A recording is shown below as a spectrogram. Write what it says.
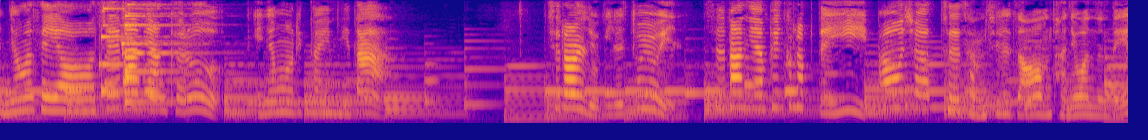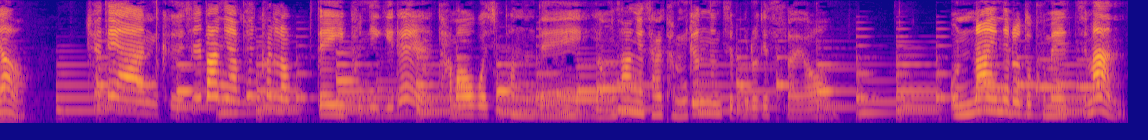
안녕하세요. 실바니안 크루 인형놀이터입니다. 7월 6일 토요일 실바니안 팬클럽 Day 파오슈와츠 잠실점 다녀왔는데요. 최대한 그 실바니안 팬클럽 Day 분위기를 담아오고 싶었는데 영상에 잘 담겼는지 모르겠어요. 온라인으로도 구매했지만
